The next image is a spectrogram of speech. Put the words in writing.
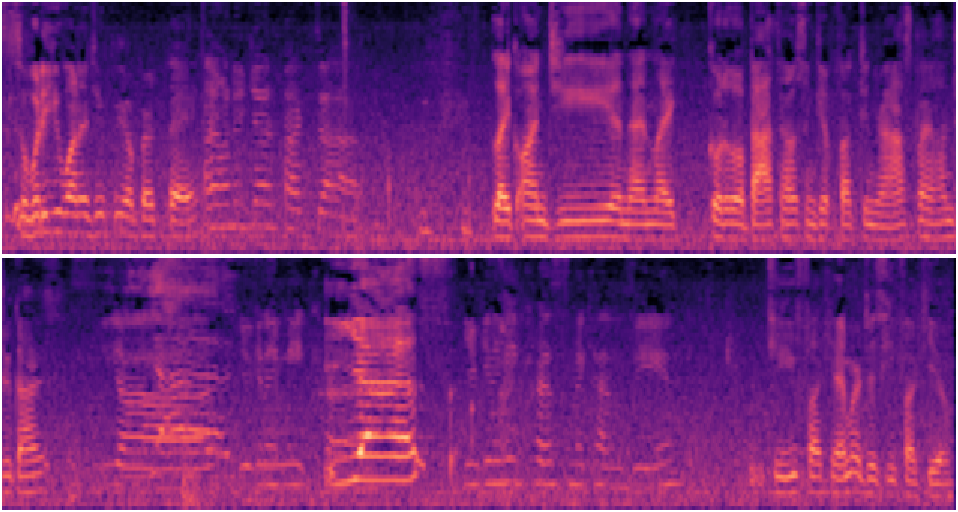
So, what do you want to do for your birthday? I want to get fucked up. Like on G and then like go to a bathhouse and get fucked in your ass by a hundred guys? Yeah. You're gonna meet Chris. Yes! You're gonna meet Chris McKenzie. Do you fuck him or does he fuck you?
